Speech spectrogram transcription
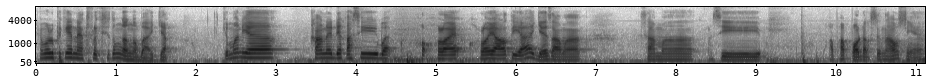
Emang lu pikir Netflix itu nggak ngebajak? Cuman ya karena dia kasih loyalty aja sama sama si apa production house-nya.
